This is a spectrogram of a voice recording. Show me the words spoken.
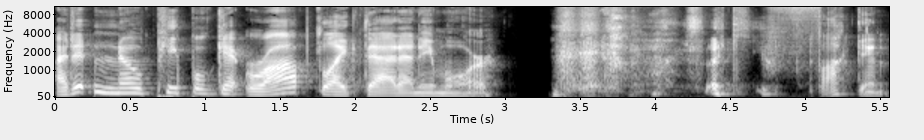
I didn't know people get robbed like that anymore. it's like, you fucking.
